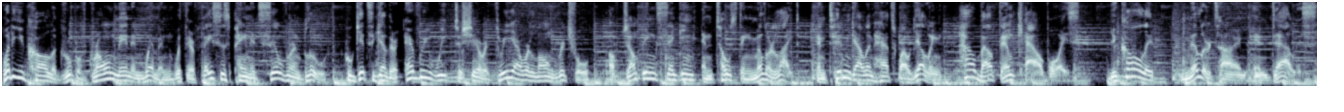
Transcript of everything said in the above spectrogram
What do you call a group of grown men and women with their faces painted silver and blue who get together every week to share a three hour long ritual of jumping, singing, and toasting Miller Lite in 10 gallon hats while yelling, How about them Cowboys? You call it Miller Time in Dallas.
